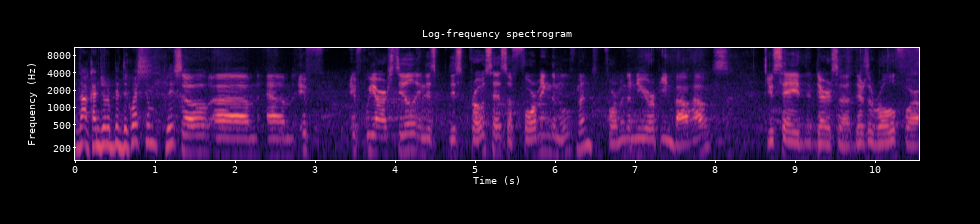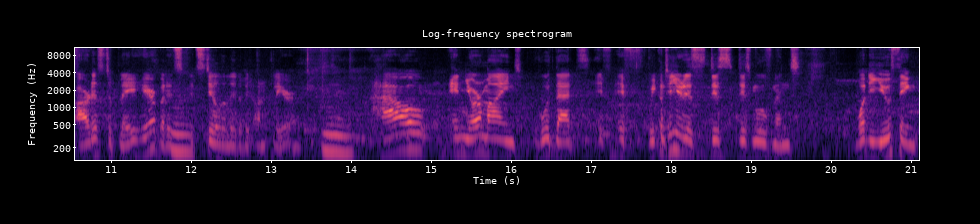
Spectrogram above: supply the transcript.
No, can you repeat the question, please? So, um, um, if if we are still in this this process of forming the movement, forming the new European Bauhaus, you say that there's a there's a role for artists to play here, but it's it's still a little bit unclear. How, in your mind, would that if if we continue this this this movement, what do you think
